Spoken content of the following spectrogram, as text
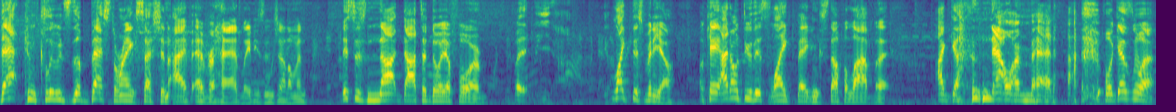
That concludes the best rank session I've ever had, ladies and gentlemen. This is not Dotodoya 4, but like this video. Okay, I don't do this like begging stuff a lot, but I got now I'm mad. well, guess what?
